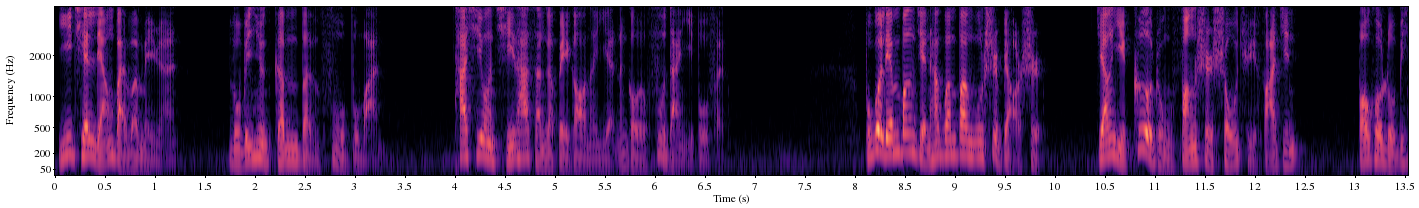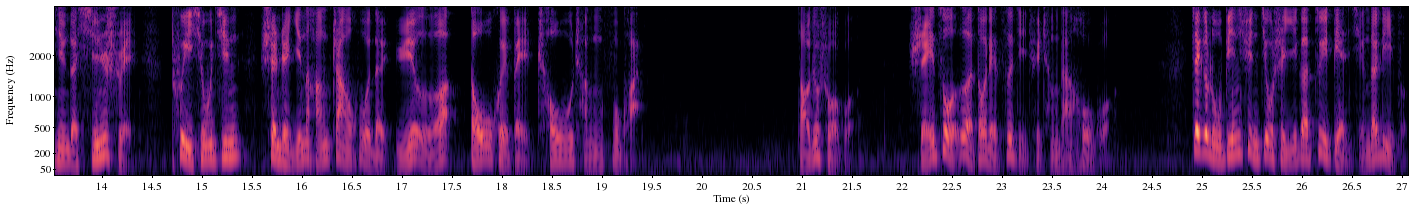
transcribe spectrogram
一千两百万美元。鲁滨逊根本付不完，他希望其他三个被告呢也能够负担一部分。不过，联邦检察官办公室表示，将以各种方式收取罚金，包括鲁滨逊的薪水、退休金，甚至银行账户的余额都会被抽成付款。早就说过，谁作恶都得自己去承担后果。这个鲁滨逊就是一个最典型的例子，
